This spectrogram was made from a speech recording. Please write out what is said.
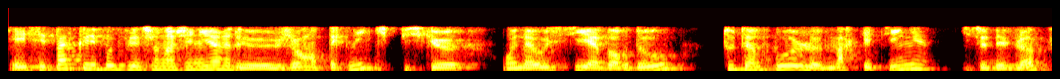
Et c'est pas que les populations d'ingénieurs et de gens en technique, puisque on a aussi à Bordeaux tout un pôle marketing qui se développe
